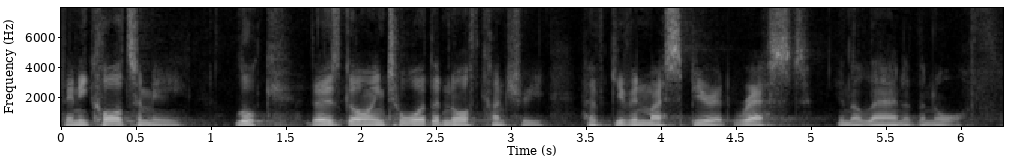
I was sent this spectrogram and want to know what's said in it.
Then he called to me, Look, those going toward the north country have given my spirit rest in the land of the north.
